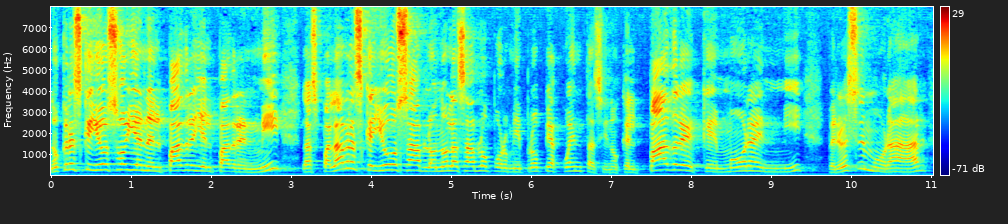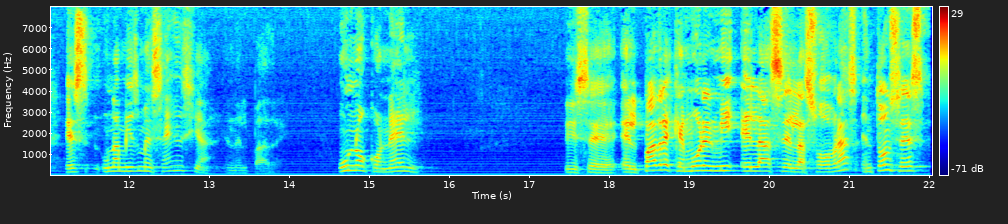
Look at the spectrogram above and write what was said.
¿No crees que yo soy en el Padre y el Padre en mí? Las palabras que yo os hablo no las hablo por mi propia cuenta, sino que el Padre que mora en mí, pero ese morar es una misma esencia en el Padre, uno con Él. Dice, el Padre que mora en mí, Él hace las obras. Entonces,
